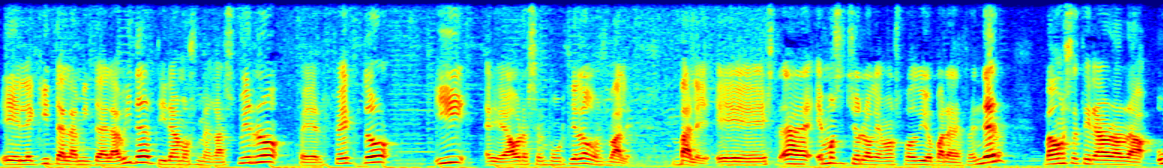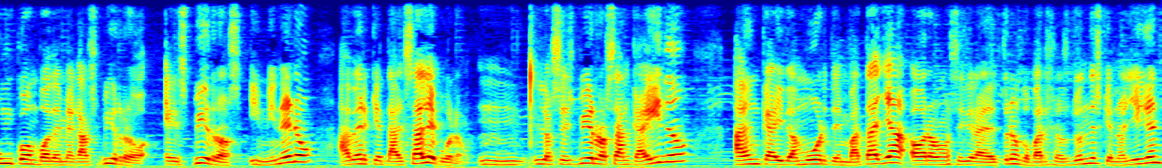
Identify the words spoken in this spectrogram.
Eh, Le quita la mitad de la vida Tiramos Megaspirro Perfecto. Y eh, ahora esos murciélagos Vale. Vale eh, Hemos hecho lo que hemos podido para defender. Vamos a tirar ahora un combo de Megaspirro, Esbirros y Minero A ver qué tal sale. Bueno, mm, los esbirros han caído Han caído a muerte en batalla. Ahora vamos a tirar el tronco para esos duendes que no lleguen.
